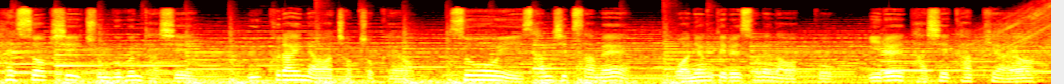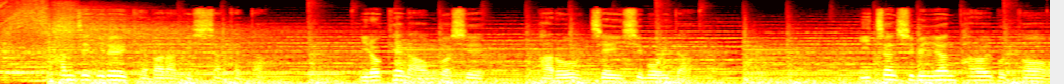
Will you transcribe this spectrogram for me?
할 수 없이 중국은 다시 우크라이나와 접촉하여 수호이 33의 원형기를 손에 넣었고 이를 다시 카피하여 함재기를 개발하기 시작했다. 이렇게 나온 것이 바로 제25이다. 2011년 8월부터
